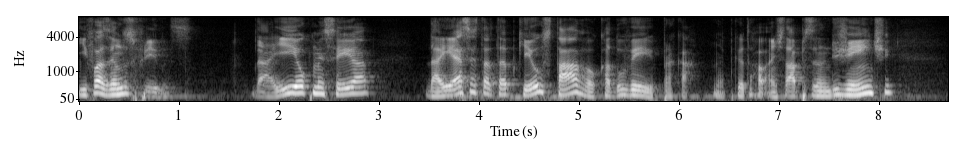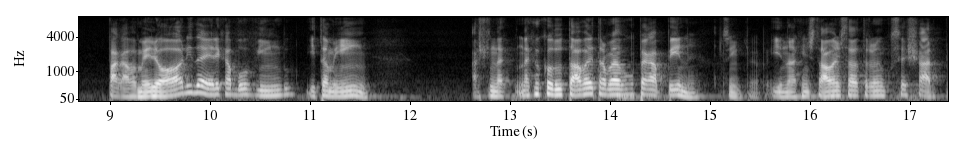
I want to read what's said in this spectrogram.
e fazendo os freelas. Daí eu comecei a. Daí essa startup que eu estava, o Cadu veio pra cá. Né? Porque tava- a gente estava precisando de gente, pagava melhor, e daí ele acabou vindo. E também. Acho que na, na que o Cadu tava, ele trabalhava com PHP, né? Sim. E na que a gente tava, a gente tava trabalhando com C Sharp.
